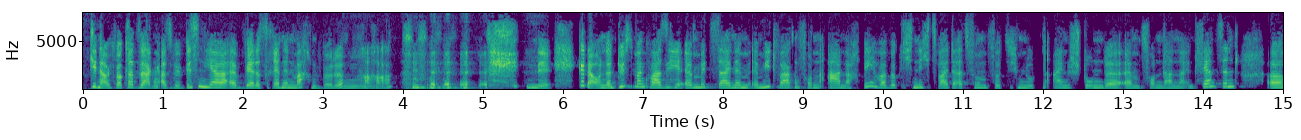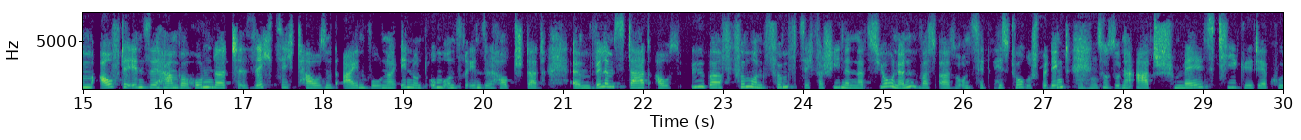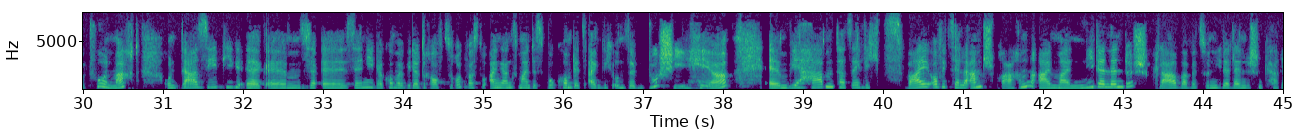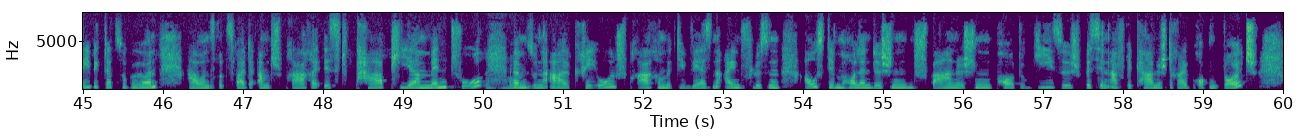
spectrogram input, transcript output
Genau, ich wollte gerade sagen, also wir wissen ja, äh, wer das Rennen machen würde. Mhm. Haha. nee, genau. Und dann düst man quasi äh, mit seinem äh, Mietwagen von A nach B, weil wirklich nichts weiter als 45 Minuten, eine Stunde ähm, voneinander entfernt sind. Ähm, auf der Insel haben wir 160.000 Einwohner in und um unsere Inselhauptstadt ähm, Willemstad aus über 55 verschiedenen Nationen, was also uns hi- historisch bedingt Mhm. zu so einer Art Schmelztiegel der Kulturen macht. Und da, Sepi, äh, ähm, äh, Senni, da kommen wir wieder drauf zurück, was du eingangs meintest, wo kommt jetzt eigentlich unser Duschi her? Ähm, wir haben tatsächlich zwei offizielle Amtssprachen. Einmal Niederländisch, klar, weil wir zur niederländischen Karibik dazu gehören. Aber unsere zweite Amtssprache ist Papiamento, Mhm. ähm, so eine Art Kreolsprache mit diversen Einflüssen aus dem Holländischen, Spanischen, Portugiesisch, bisschen Afrikanisch, drei Brocken Deutsch.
